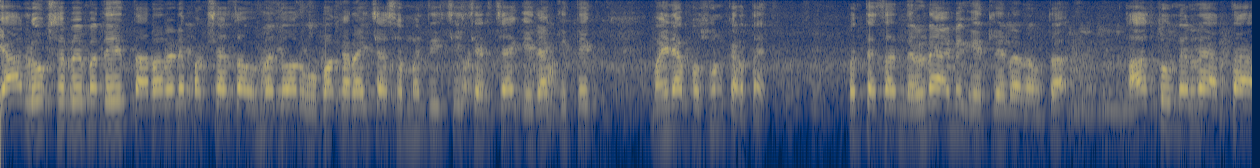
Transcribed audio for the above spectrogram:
या लोकसभेमध्ये ताराराणी पक्षाचा उमेदवार उभा करायच्या संबंधीची चर्चा गेल्या कित्येक महिन्यापासून करतायत. पण त्याचा निर्णय आम्ही घेतलेला नव्हता. आज तो निर्णय आत्ता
